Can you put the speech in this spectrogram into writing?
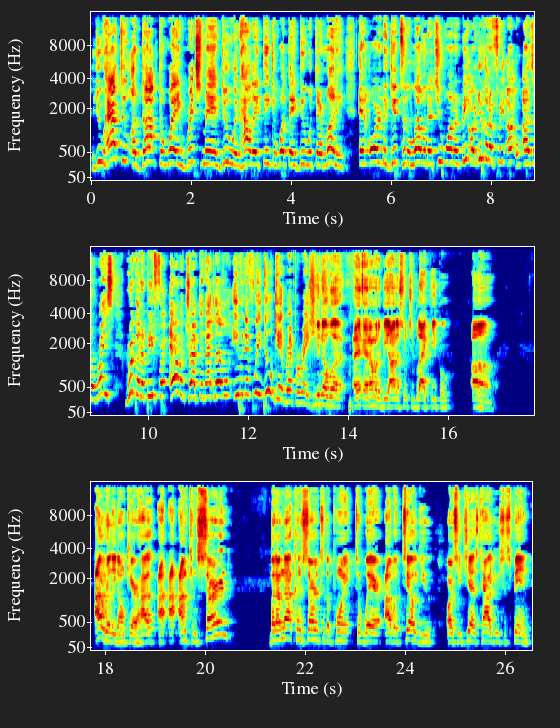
you have to adopt the way rich men do and how they think and what they do with their money in order to get to the level that you want to be. Or you're gonna free uh, as a race, we're gonna be forever trapped in that level, even if we do get reparations. You know what? And and I'm going to be honest with you, black people. Um, I really don't care how I, I, I'm concerned, but I'm not concerned to the point to where I would tell you or suggest how you should spend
